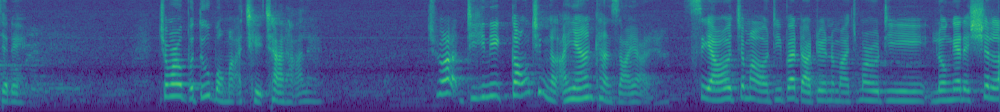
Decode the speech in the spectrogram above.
ဖြစ်တယ်။ကျမတို့ဘသူ့ပေါ်မှာအခြေချထားလဲ။ကျမဒီနေ့ကောင်းချီးမင်္ဂလာအရန်ခံစားရတယ်။ဆရာရောကျမရောဒီဘက်တာတွင်းမှာကျမတို့ဒီလွန်ခဲ့တဲ့၈လ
